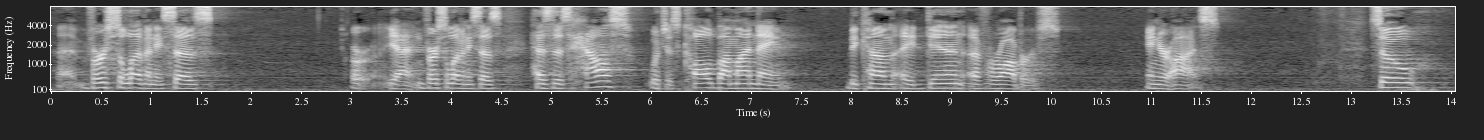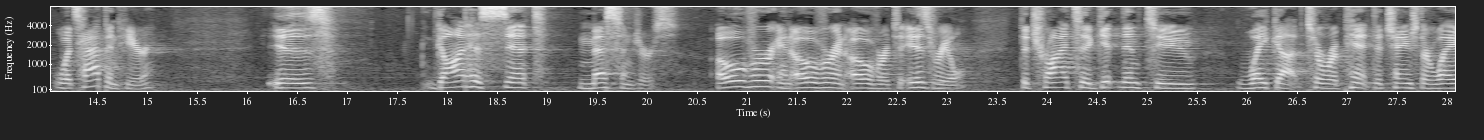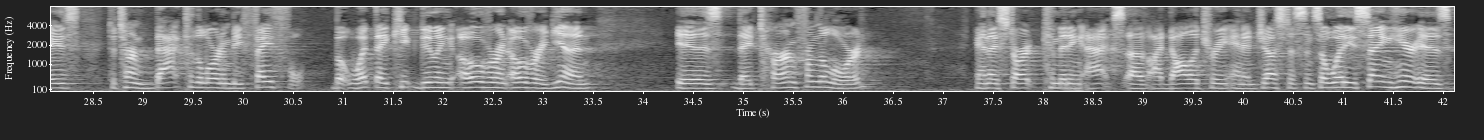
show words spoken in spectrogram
Uh, verse 11, he says, or yeah, in verse 11 he says, Has this house which is called by my name become a den of robbers in your eyes? So, what's happened here is God has sent messengers over and over and over to Israel to try to get them to wake up, to repent, to change their ways, to turn back to the Lord and be faithful. But what they keep doing over and over again is they turn from the Lord and they start committing acts of idolatry and injustice. And so, what he's saying here is,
